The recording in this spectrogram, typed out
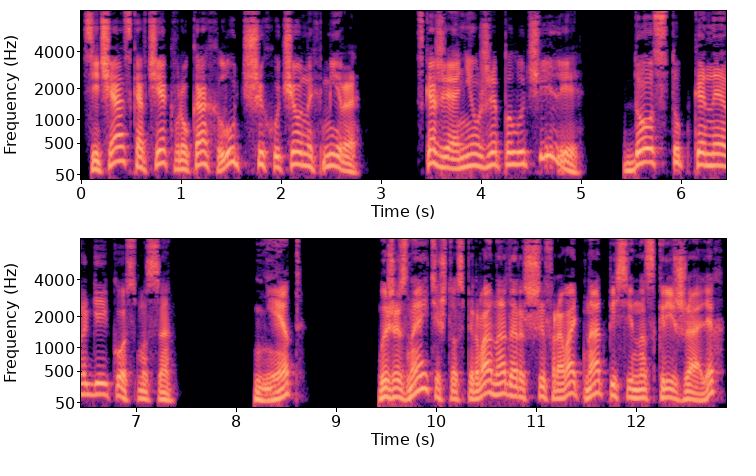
Сейчас ковчег в руках лучших ученых мира. Скажи, они уже получили доступ к энергии космоса? Нет. Вы же знаете, что сперва надо расшифровать надписи на скрижалях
